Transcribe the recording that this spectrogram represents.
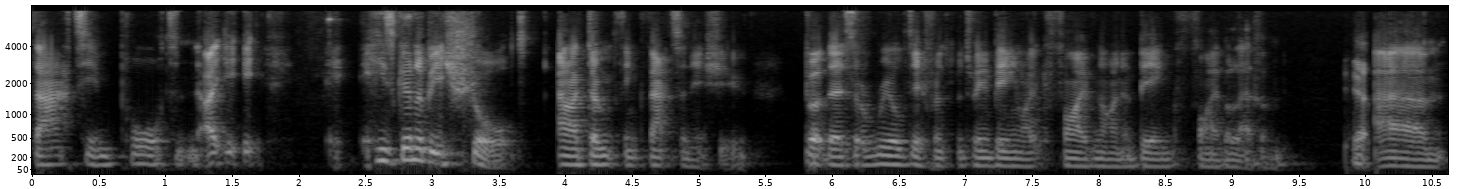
that important. I, it, it, he's going to be short, and I don't think that's an issue. But there's a real difference between being like five nine and being five eleven. Yeah. Um,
